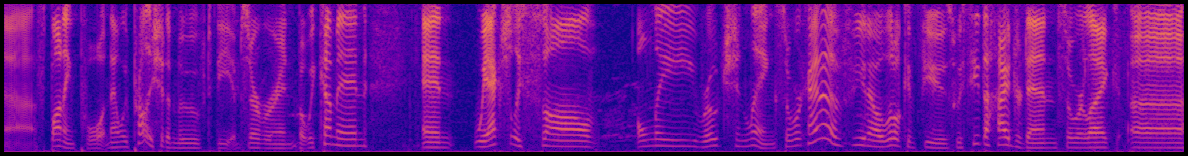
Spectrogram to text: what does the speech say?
uh, spawning pool. Now, we probably should have moved the observer in, but we come in and we actually saw only Roach and Ling, so we're kind of, you know, a little confused. We see the Hydra Den, so we're like, uh,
